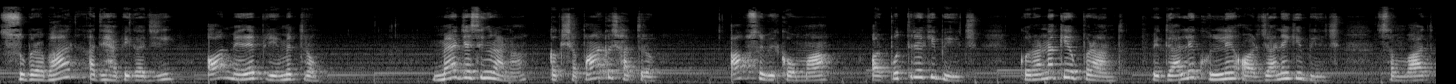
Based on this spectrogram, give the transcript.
सुप्रभात, अध्यापिका जी और मेरे प्रिय मित्रों। मैं जयसिंह राणा, कक्षा पाँच का छात्र। आप सभी को माँ और पुत्र के बीच कोरोना के उपरांत विद्यालय खुलने और जाने के बीच संवाद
